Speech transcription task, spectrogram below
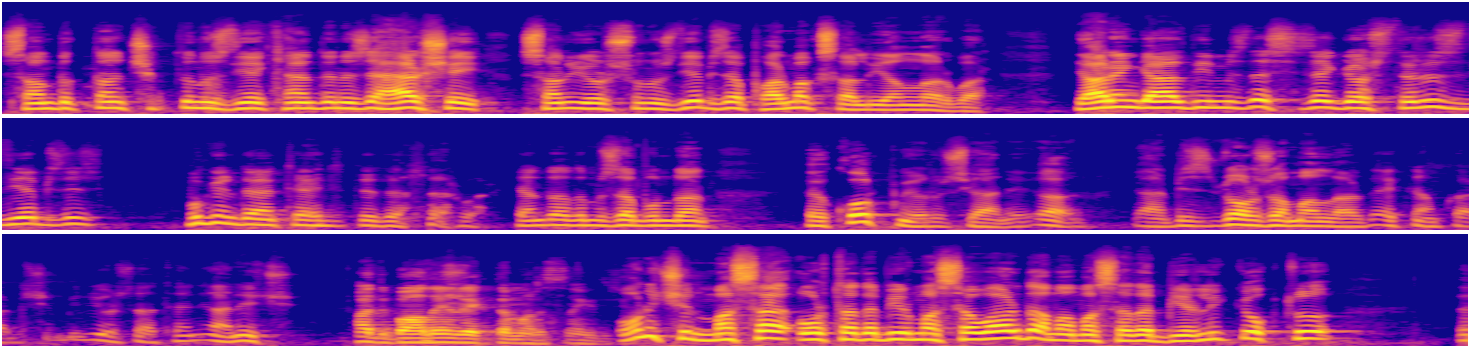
sandıktan çıktınız diye kendinize her şey sanıyorsunuz diye bize parmak sallayanlar var. Yarın geldiğimizde size gösteririz diye bizi bugünden tehdit edenler var. Kendi adımıza bundan e, korkmuyoruz yani. Ya- Yani biz zor zamanlarda Ekrem kardeşim biliyor zaten yani hiç. Hadi bağlayın reklam arasına gideceğiz. Onun için masa ortada bir masa vardı ama masada birlik yoktu. Ee,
